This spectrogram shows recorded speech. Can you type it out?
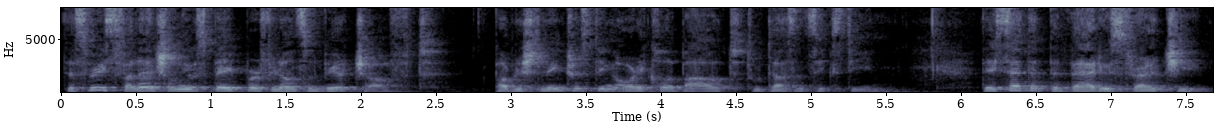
The Swiss financial newspaper Finanz und Wirtschaft published an interesting article about 2016. They said that the value strategy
